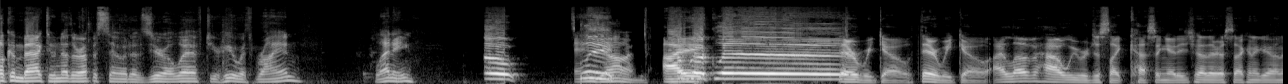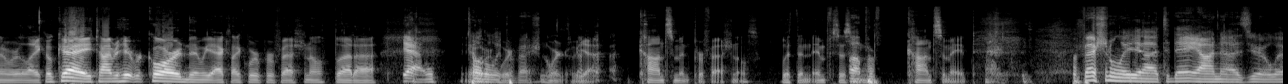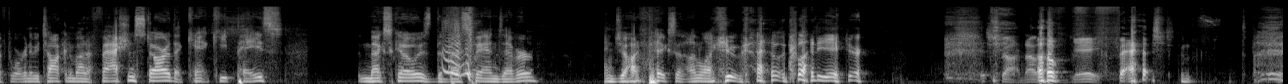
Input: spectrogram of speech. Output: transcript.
Welcome back to another episode of Zero Lift. You're here with Ryan, Lenny, Oh, and Sleep. John. I Brooklyn. there we go. There we go. I love how we were just like cussing at each other a second ago, and then we're like, "Okay, time to hit record," and then we act like we're professional. But uh, Yeah, we're totally we're- professional. we're- yeah, consummate professionals with an emphasis Uh, on prof- consummate. Professionally, uh, today on uh, Zero Lift, we're going to be talking about a fashion star that can't keep pace. Mexico is the best fans ever, and John picks an unlikely gladiator. shot out of the gate. Fashions.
